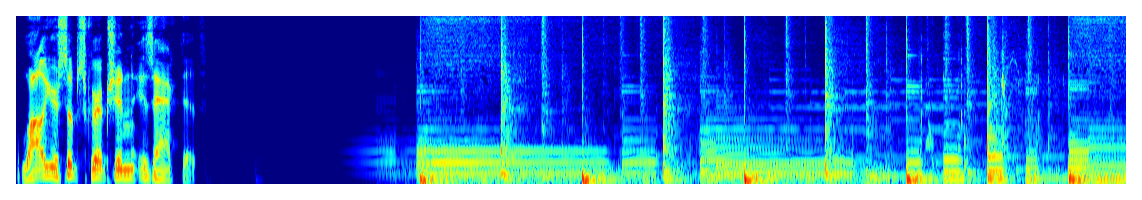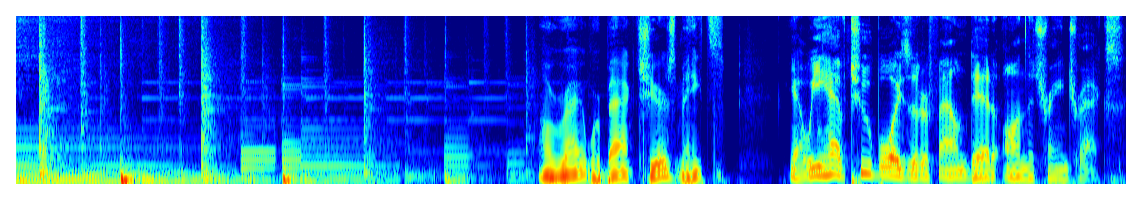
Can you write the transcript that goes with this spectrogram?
while your subscription is active. All right, we're back. Cheers, mates. Yeah, we have two boys that are found dead on the train tracks,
